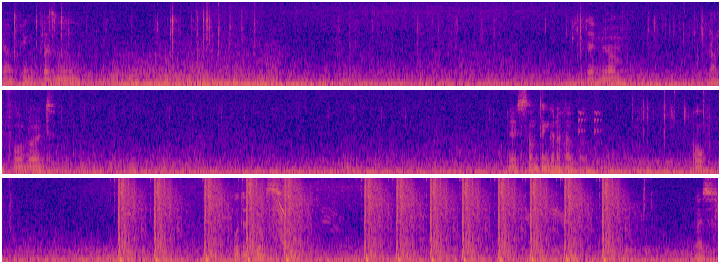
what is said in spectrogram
Jumping puzzle. Everyone. Run forward. There's something gonna happen. Oh. Oh, that's close. Nice.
